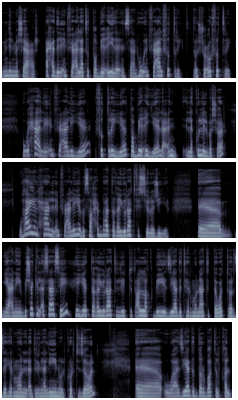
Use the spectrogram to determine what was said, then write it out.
من المشاعر، أحد الانفعالات الطبيعية للإنسان، هو انفعال فطري أو شعور فطري. هو حالة انفعالية فطرية طبيعية لعند لكل البشر وهاي الحالة الانفعالية بصاحبها تغيرات فسيولوجية. يعني بشكل أساسي هي التغيرات اللي بتتعلق بزيادة هرمونات التوتر زي هرمون الأدرينالين والكورتيزول وزيادة ضربات القلب.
